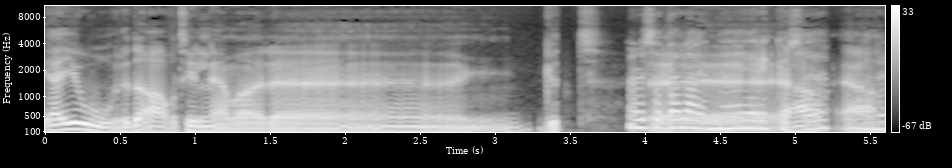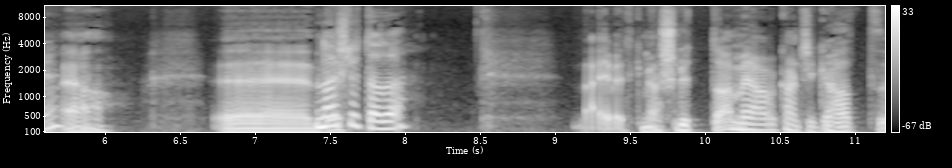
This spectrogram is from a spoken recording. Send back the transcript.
Jeg gjorde det av og til når jeg var eh, gutt. Når du satt alene i rekkehuset Ja, ja, ja. Eh, Når slutta du? Nei, jeg vet ikke om jeg har slutta, men jeg har kanskje ikke hatt,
